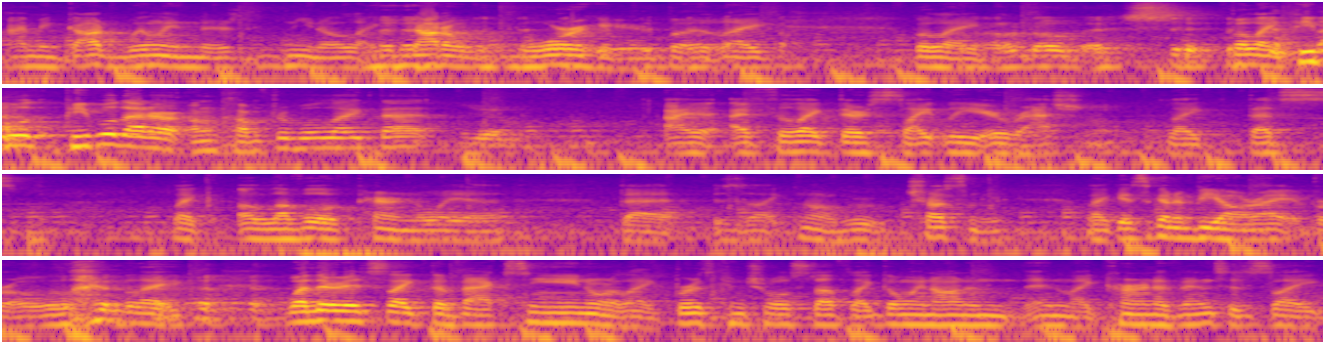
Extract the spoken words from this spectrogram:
I mean, God willing, there's you know like not a war here, but like, but like, I don't know that shit. but like people people that are uncomfortable like that, yeah. I I feel like they're slightly irrational. Like that's like a level of paranoia that is like no trust me like it's gonna be all right bro like whether it's like the vaccine or like birth control stuff like going on in, in like current events it's like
